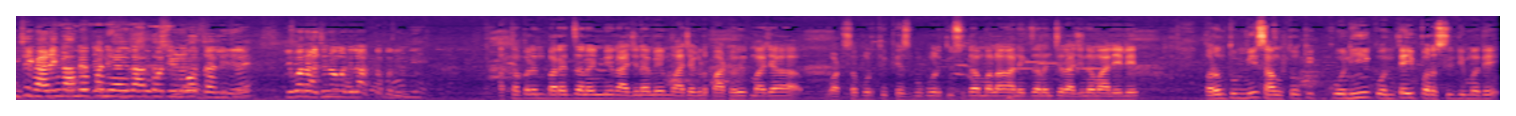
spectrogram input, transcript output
किती कार्यकर्ते पण यायला आता सुरुवात झाली आहे. किंवा राजीनामा दिला आतापर्यंत? आतापर्यंत बऱ्याच जणांनी राजीनामे माझ्याकडे पाठवलेत. माझ्या व्हॉट्सअपवरती फेसबुकवरती सुद्धा मला अनेक जणांचे राजीनामे आलेले आहेत. परंतु मी सांगतो की कोणीही कोणत्याही परिस्थितीमध्ये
